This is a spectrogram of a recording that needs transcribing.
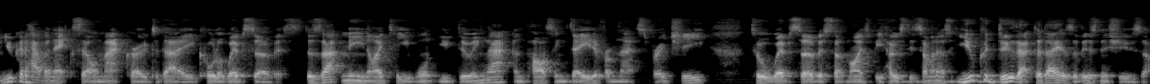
you could have an Excel macro today call a web service. Does that mean IT want you doing that and passing data from that spreadsheet to a web service that might be hosted somewhere else? You could do that today as a business user.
